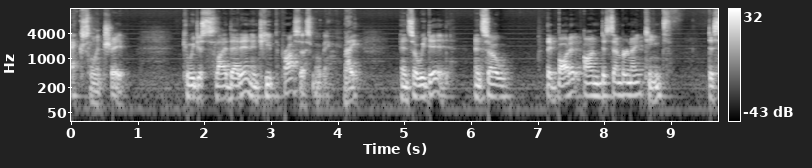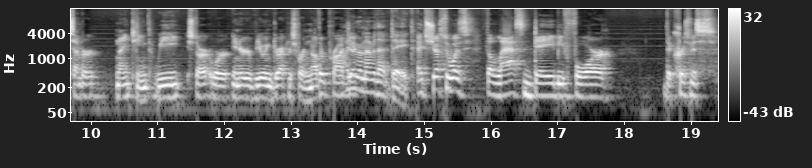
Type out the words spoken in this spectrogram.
excellent shape. Can we just slide that in and keep the process moving?" Right? And so we did. And so they bought it on December 19th. December 19th, we start we're interviewing directors for another How do project. you remember that date? it's just it was the last day before the Christmas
